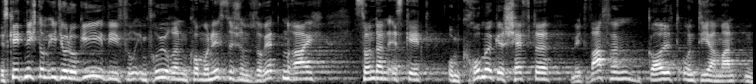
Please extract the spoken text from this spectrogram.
Es geht nicht um Ideologie wie im früheren kommunistischen Sowjetenreich, sondern es geht um krumme Geschäfte mit Waffen, Gold und Diamanten.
